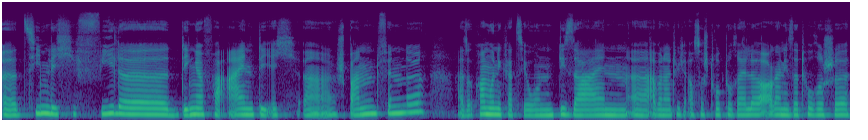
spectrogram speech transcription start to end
äh, ziemlich viele Dinge vereint, die ich äh, spannend finde. Also Kommunikation, Design, äh, aber natürlich auch so strukturelle, organisatorische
